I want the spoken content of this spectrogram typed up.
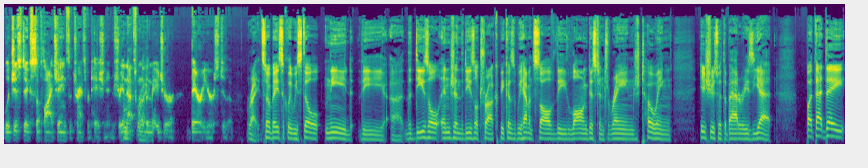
logistics, supply chains, the transportation industry, and that's one right. of the major barriers to them. Right. So basically, we still need the uh, the diesel engine, the diesel truck, because we haven't solved the long distance range towing issues with the batteries yet. But that day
